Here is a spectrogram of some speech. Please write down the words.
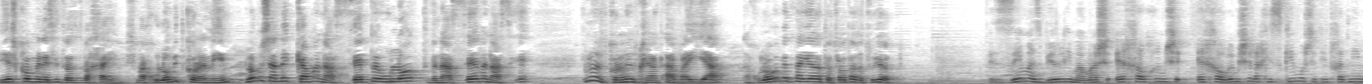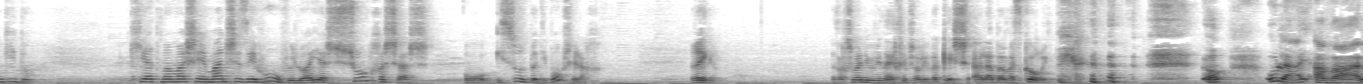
יש כל מיני סיטואציות בחיים, שאם אנחנו לא מתכוננים, לא משנה כמה נעשה פעולות, ונעשה ונעשה, לא נתכונן מבחינת הוויה, אנחנו לא באמת נגיע לתוצאות הרצויות. וזה מסביר לי ממש איך ההורים, ש... איך ההורים שלך הסכימו שתתחתני עם גידו. כי את ממש האמנת שזה הוא, ולא היה שום חשש או היסוס בדיבור שלך. רגע, אז עכשיו אני מבינה איך אפשר לבקש העלאה במשכורת. לא, אולי, אבל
